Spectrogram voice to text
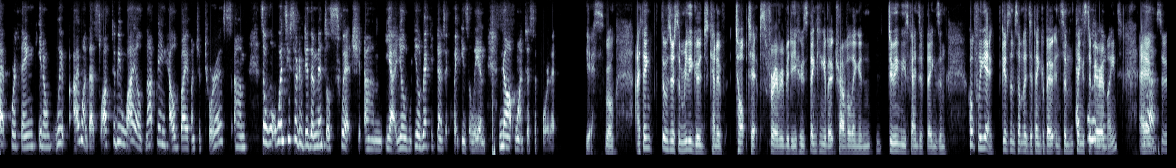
that poor thing you know we, i want that sloth to be wild not being held by a bunch of tourists um, so w- once you sort of do the mental switch um, yeah you'll you'll recognize it quite easily and not want to support it. Yes well i think those are some really good kind of top tips for everybody who's thinking about traveling and doing these kinds of things and hopefully, yeah, gives them something to think about and some things Absolutely. to bear in mind. Um, yeah. So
